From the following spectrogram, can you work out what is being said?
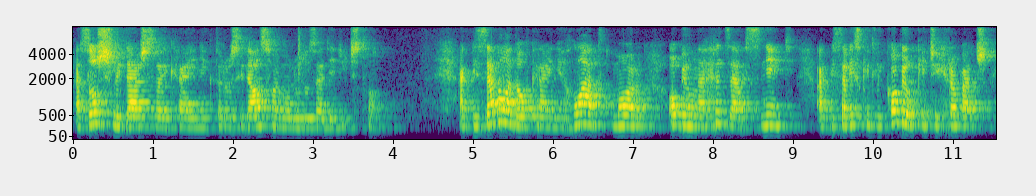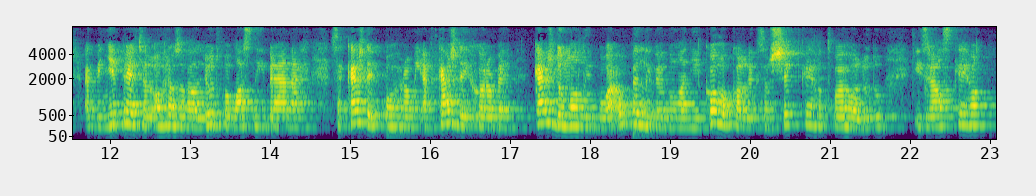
a zošli dáš svojej krajine, ktorú si dal svojmu ľudu za dedičstvo. Ak by zavládol v krajine hlad, mor, obilná hrdza, sneď, ak by sa vyskytli kobylky či chrobač, ak by nepriateľ ohrozoval ľud vo vlastných bránach, za každej pohromy a v každej chorobe, každú modlitbu a úpenlivé volanie kohokoľvek zo všetkého tvojho ľudu izraelského,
